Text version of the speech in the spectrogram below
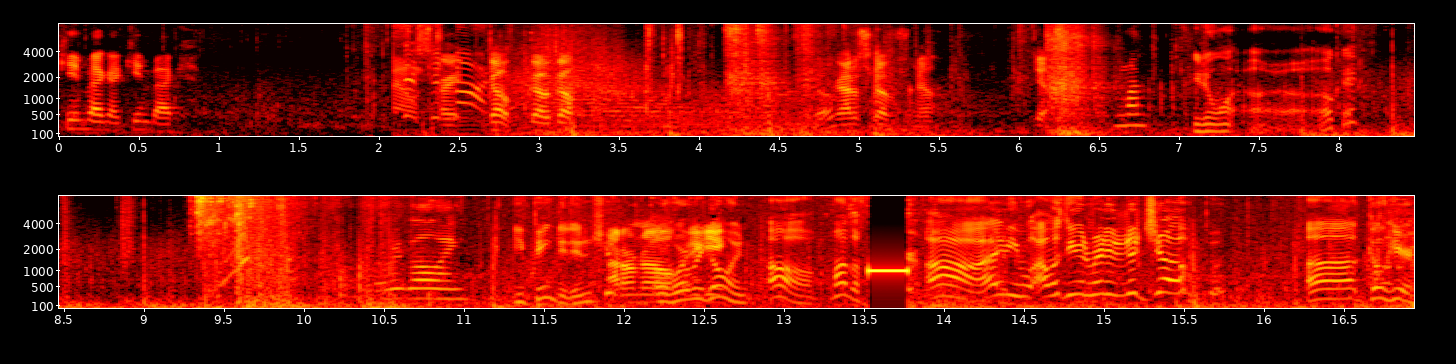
Came back. I came back. Alright, go, go, go. We're out of scope for now. Yeah. Come on. You don't want. Uh, okay. Where are we going? You pinged it, didn't you? I don't know, Oh, where are we maybe- going? Oh, mother. Oh, I, didn't I wasn't even ready to jump. Uh, go here.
